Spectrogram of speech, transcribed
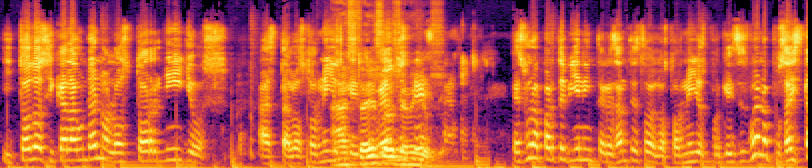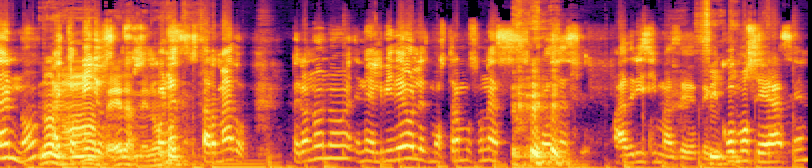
y todos y cada uno, no, los tornillos. Hasta los tornillos. Hasta que esos tornillos. Es una parte bien interesante esto de los tornillos, porque dices, bueno, pues ahí están, ¿no? hay tornillos. Espérame, no. Con eso está armado. Pero no, no, en el video les mostramos unas cosas padrísimas de, cómo se hacen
